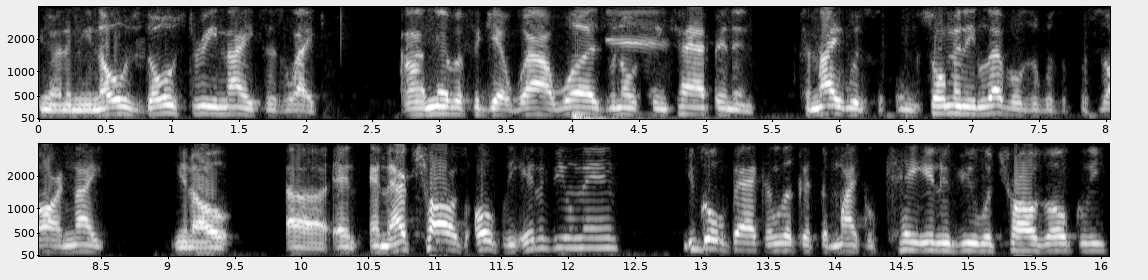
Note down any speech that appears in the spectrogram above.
You know what I mean? Those those three nights is like I'll never forget where I was when those things happened. And tonight was on so many levels. It was a bizarre night, you know. Uh, and and that Charles Oakley interview, man. You go back and look at the Michael Kay interview with Charles Oakley.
